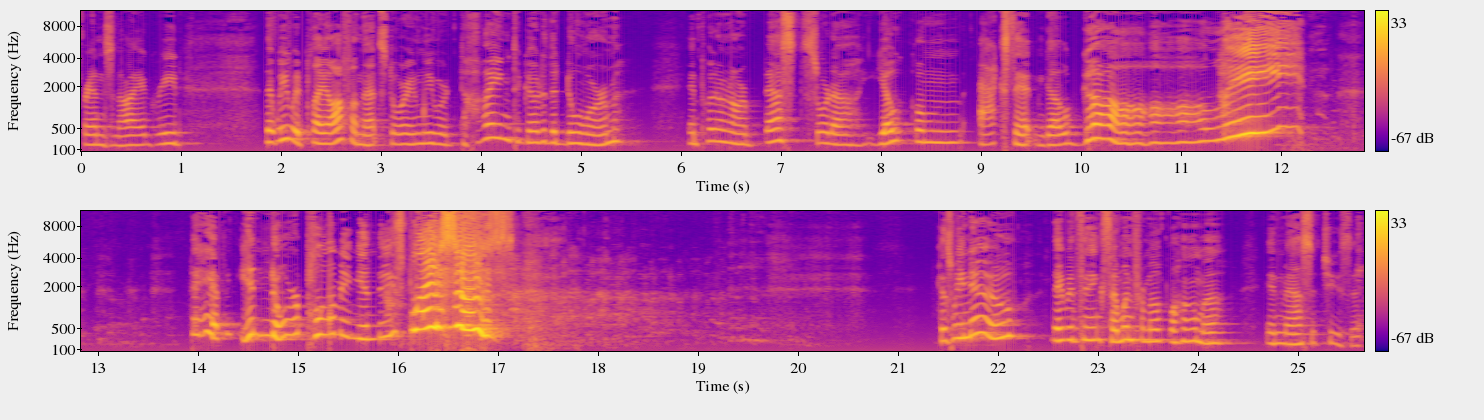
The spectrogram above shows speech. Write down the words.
friends and I agreed that we would play off on that story, and we were dying to go to the dorm and put on our best sort of yokum accent and go, Golly! They have indoor plumbing in these places! Because we knew they would think someone from Oklahoma in Massachusetts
